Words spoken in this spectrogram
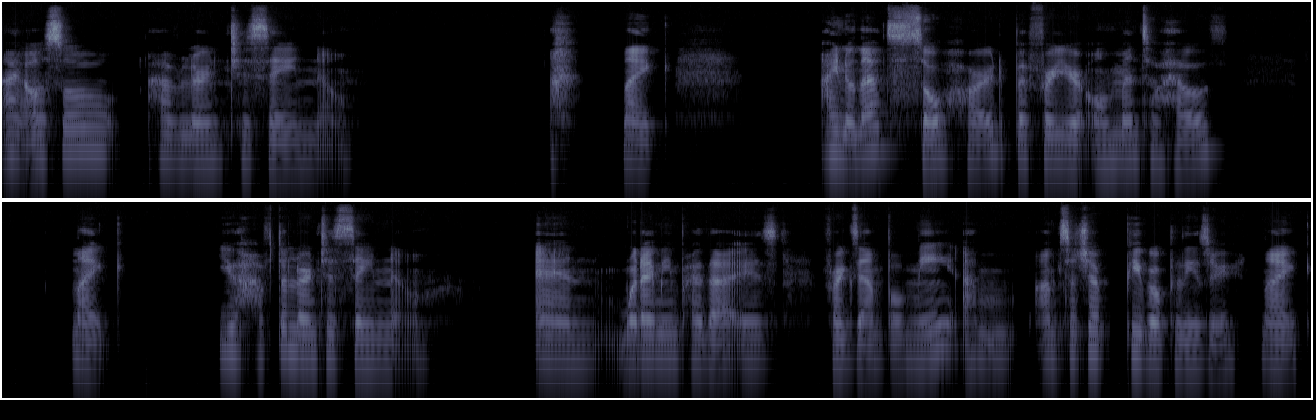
I also have learned to say no. like, I know that's so hard, but for your own mental health, like, you have to learn to say no. And what I mean by that is, for example, me, I'm I'm such a people pleaser. Like,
